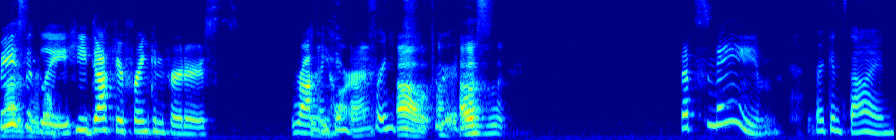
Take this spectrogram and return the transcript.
Not a good Basically, he Dr. Frank-N-Furter's Rocky Franken- Horror. Frank- one. Oh, I was. That's the name. Frankenstein,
